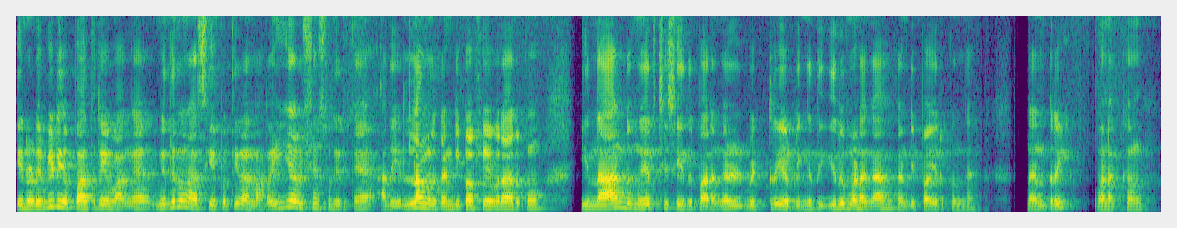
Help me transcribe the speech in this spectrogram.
என்னோடய வீடியோ பார்த்துட்டே வாங்க. மிதுன ராசியை பற்றி நான் நிறைய விஷயம் சொல்லியிருக்கேன். அது எல்லாம் உங்களுக்கு கண்டிப்பாக ஃபேவராக இருக்கும். இந்த ஆண்டு முயற்சி செய்து பாருங்கள். வெற்றி அப்படிங்கிறது இருமடங்காக கண்டிப்பாக இருக்குங்க. நன்றி. வணக்கம்.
